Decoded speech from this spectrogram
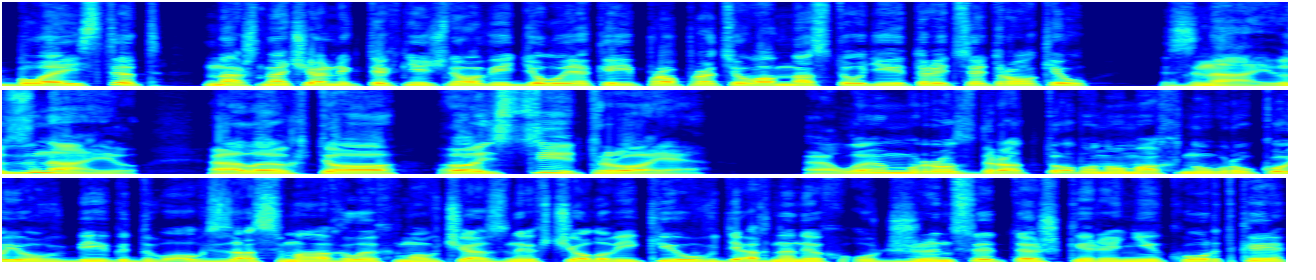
Блейстед, наш начальник технічного відділу, який пропрацював на студії 30 років. Знаю, знаю. Але хто ось ці троє? Елем роздратовано махнув рукою в бік двох засмаглих мовчазних чоловіків, вдягнених у джинси та шкіряні куртки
